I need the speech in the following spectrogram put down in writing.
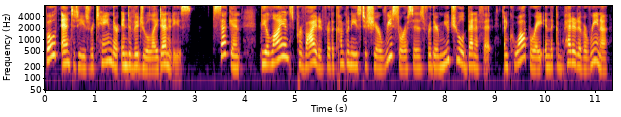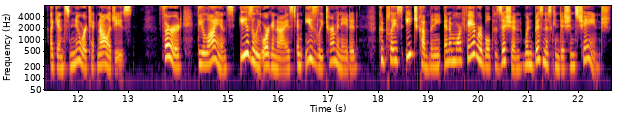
both entities retained their individual identities. Second, the alliance provided for the companies to share resources for their mutual benefit and cooperate in the competitive arena against newer technologies. Third, the alliance, easily organized and easily terminated, could place each company in a more favorable position when business conditions change.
